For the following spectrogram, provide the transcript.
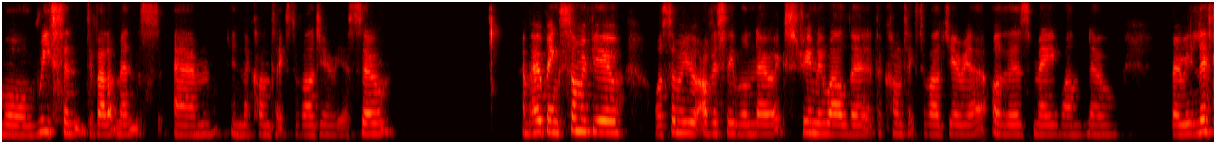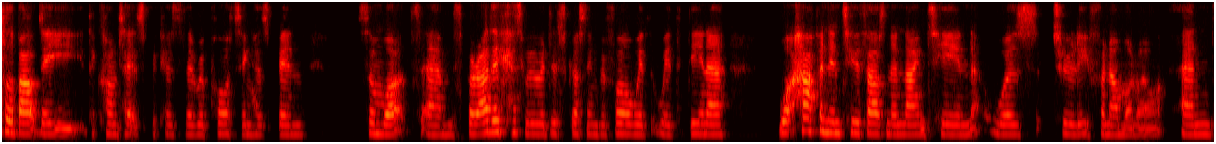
more recent developments um, in the context of Algeria. So I'm hoping some of you, or some of you obviously will know extremely well the, the context of Algeria. Others may well know very little about the, the context because the reporting has been somewhat um, sporadic, as we were discussing before with, with Dina. What happened in 2019 was truly phenomenal. And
